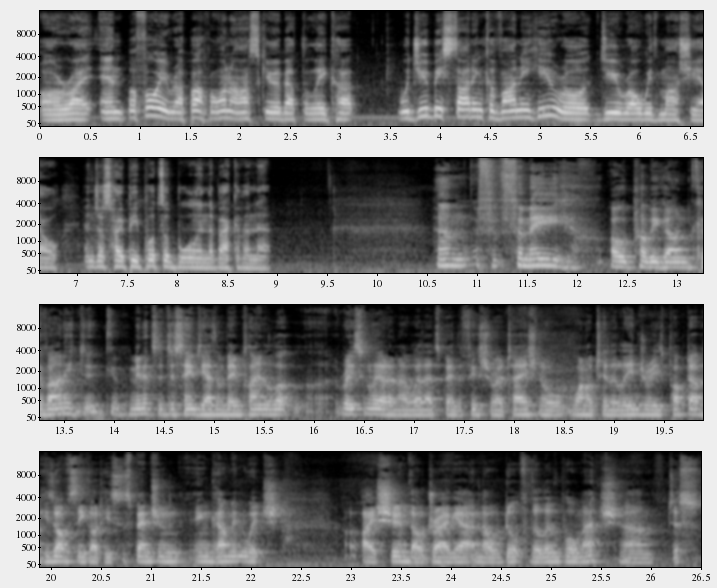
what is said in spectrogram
All right, and before we wrap up, I want to ask you about the League Cup. Would you be starting Cavani here, or do you roll with Martial and just hope he puts a ball in the back of the net? Um, f- for me, I would probably go on Cavani minutes. It just seems he hasn't been playing a lot recently. I don't know whether that's been the fixture rotation or one or two little injuries popped up. He's obviously got his suspension incoming, which I assume they'll drag out and they'll do it for the Liverpool match. Um, just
